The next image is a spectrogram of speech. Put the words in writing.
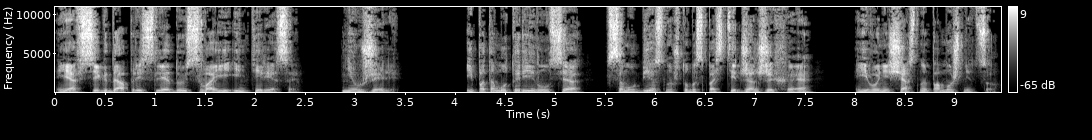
Я всегда преследую свои интересы. Неужели? И потому ты ринулся в саму бездну, чтобы спасти Джанжихэ и его несчастную помощницу?»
